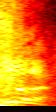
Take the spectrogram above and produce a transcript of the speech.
Ugh!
